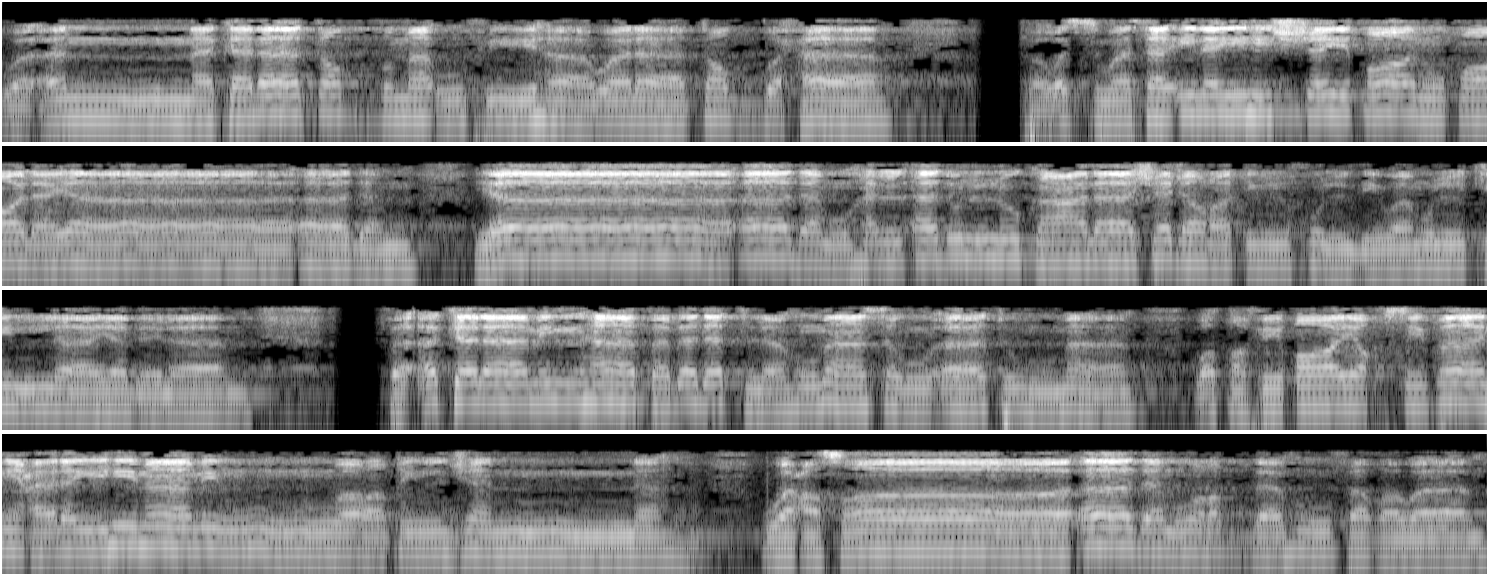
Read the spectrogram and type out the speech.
وأنك لا تضمأ فيها ولا تضحى فوسوس إليه الشيطان قال يا آدم يا آدم هل أدلك على شجرة الخلد وملك لا يبلى فأكلا منها فبدت لهما سوآتهما وطفقا يقصفان عليهما من ورق الجنة وعصى آدم ربه فغوى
